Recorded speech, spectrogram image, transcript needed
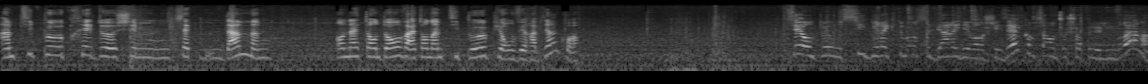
un petit peu près de chez cette dame. En attendant, on va attendre un petit peu, puis on verra bien quoi. Tu sais, on peut aussi directement se garer devant chez elle, comme ça on peut choper le livreur.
